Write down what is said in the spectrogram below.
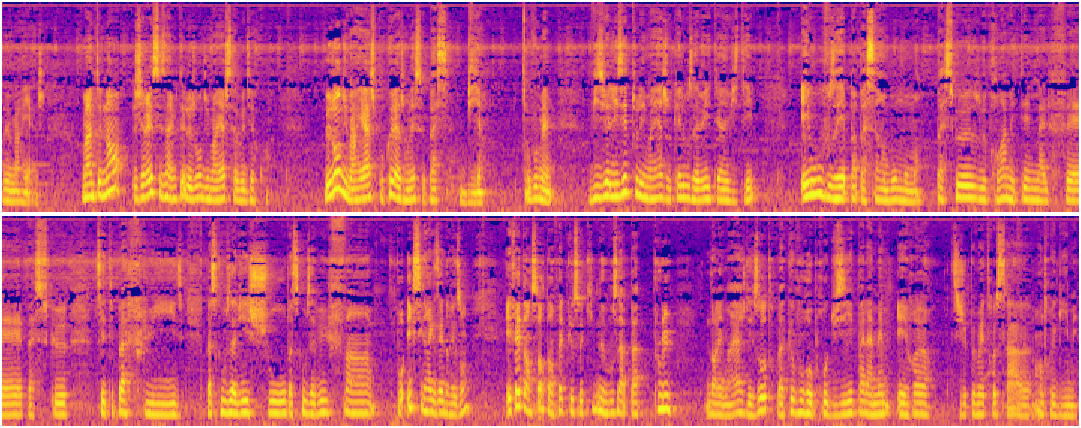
le mariage. Maintenant, gérer ses invités le jour du mariage, ça veut dire quoi? Le jour du mariage, pour que la journée se passe bien, vous-même, visualisez tous les mariages auxquels vous avez été invité et où vous n'avez pas passé un bon moment? Parce que le programme était mal fait, parce que c'était pas fluide, parce que vous aviez chaud, parce que vous avez eu faim, pour x, y, z raison. Et faites en sorte en fait que ce qui ne vous a pas plu dans les mariages des autres, bah, que vous reproduisiez pas la même erreur, si je peux mettre ça euh, entre guillemets,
